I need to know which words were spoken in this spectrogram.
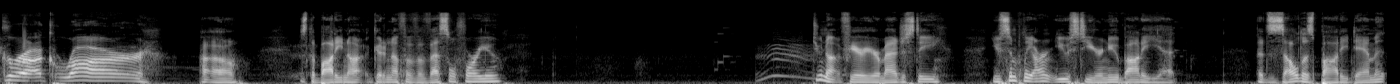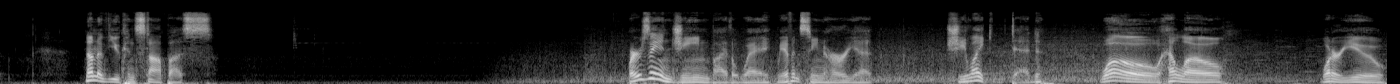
Gruk rar. Uh oh. Is the body not good enough of a vessel for you? Do not fear, your majesty. You simply aren't used to your new body yet. That's Zelda's body, damn it. None of you can stop us. Where's by the way? We haven't seen her yet. She, like, dead? Whoa, hello. What are you?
